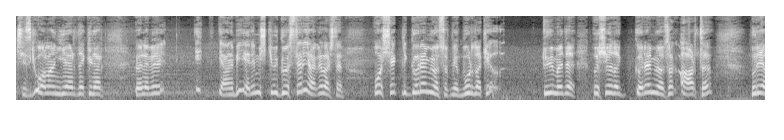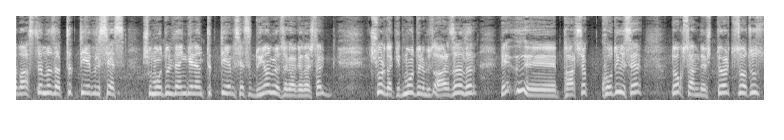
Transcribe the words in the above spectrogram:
çizgi olan yerdekiler böyle bir yani bir erimiş gibi gösterir arkadaşlar. O şekli göremiyorsak ve buradaki düğmede ışığı da göremiyorsak artı buraya bastığımızda tık diye bir ses şu modülden gelen tık diye bir sesi duyamıyorsak arkadaşlar şuradaki modülümüz arızalıdır ve e, parça kodu ise 95 430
